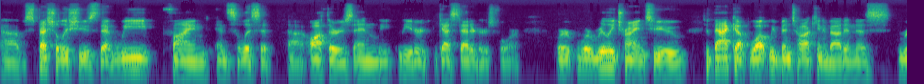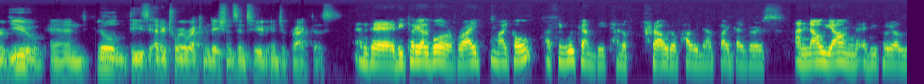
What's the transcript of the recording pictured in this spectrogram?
uh, special issues that we find and solicit uh, authors and le- leader guest editors for. We're we're really trying to to back up what we've been talking about in this review and build these editorial recommendations into into practice and the editorial board, right, Michael? I think we can be kind of proud of having a quite diverse and now young editorial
